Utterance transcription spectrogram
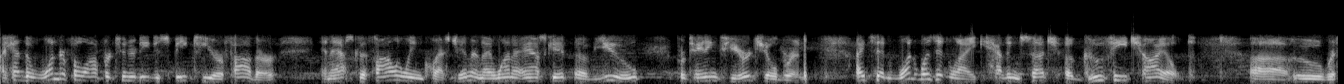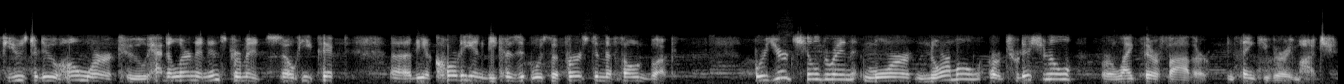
I had the wonderful opportunity to speak to your father and ask the following question, and I want to ask it of you pertaining to your children. I said, What was it like having such a goofy child uh, who refused to do homework, who had to learn an instrument, so he picked uh, the accordion because it was the first in the phone book? Were your children more normal or traditional or like their father? And thank you very much.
